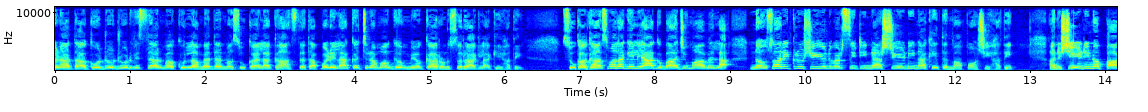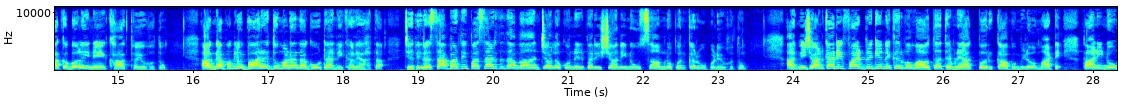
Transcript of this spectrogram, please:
ગણાતા ઘોડરોડ રોડ વિસ્તારમાં ખુલ્લા મેદાનમાં સુકાયેલા ઘાસ તથા પડેલા કચરામાં ગમ્ય કારણોસર આગ લાગી હતી. સૂકા ઘાસમાં લાગેલી આગ બાજુમાં આવેલા નવસારી કૃષિ યુનિવર્સિટીના શેરડીના ખેતરમાં પહોંચી હતી અને શેરડીનો પાક બળીને ખાક થયો હતો. આગના પગલે ભારે ધુમાડાના ગોટા નીકળ્યા હતા, જેથી રસ્તા પરથી પસાર થતા વાહન ચાલકોને પરેશાનીનો સામનો પણ કરવો પડ્યો હતો. આગની જાણકારી ફાયર બ્રિગેડને કરવામાં આવતા તેમણે આગ પર કાબુ મેળવવા માટે પાણીનો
